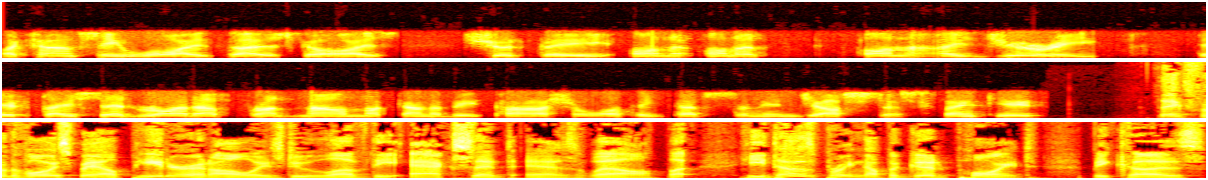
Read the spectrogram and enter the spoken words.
I can't see why those guys should be on on a on a jury if they said right up front, no, I'm not going to be partial. I think that's an injustice. Thank you. Thanks for the voicemail, Peter, and always do love the accent as well. But he does bring up a good point because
